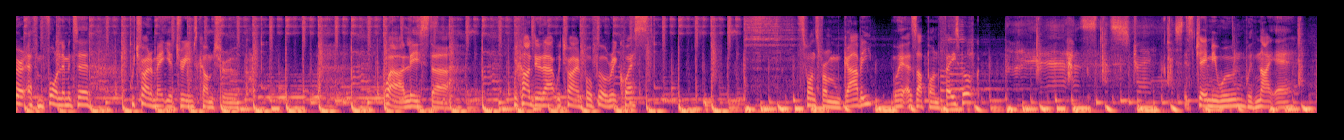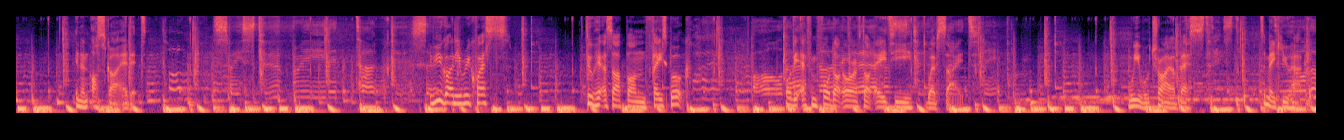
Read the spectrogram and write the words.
Here at FM4 Unlimited, we try to make your dreams come true. Well, at least uh, we can't do that. We try and fulfill requests. This one's from Gabi, who hit us up on Facebook. It's Jamie Woon with Night Air in an Oscar edit. Have you got any requests, do hit us up on Facebook or the fm4.orf.at website. We will try our best to make you happy.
